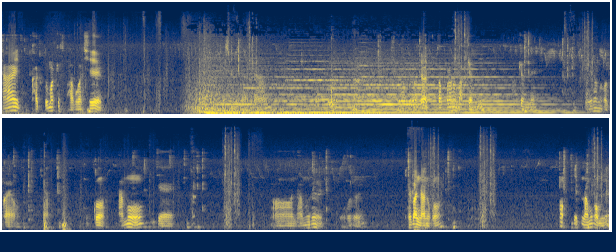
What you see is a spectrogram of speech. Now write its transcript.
아이 가족 도 맡겨서 바보같이. 됐습니다. 일단 여자 떡볼 하나 맡겼니? 맡겼네. 왜 이러는 걸까요? 자 됐고 나무 이제 어 나무를 요거를 절반 나누고. 어 얘도 나무가 없네?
